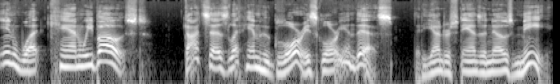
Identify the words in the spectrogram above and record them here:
in what can we boast? God says, Let him who glories glory in this, that he understands and knows me.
